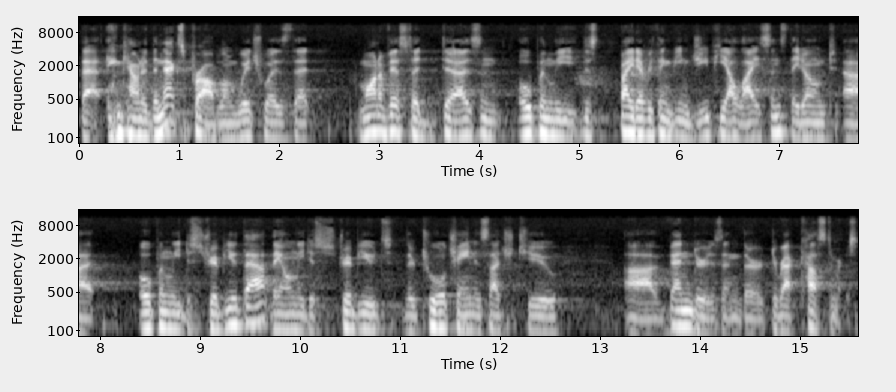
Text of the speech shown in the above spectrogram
that encountered the next problem, which was that MontaVista doesn't openly, despite everything being GPL licensed, they don't uh, openly distribute that. They only distribute their tool chain and such to uh, vendors and their direct customers.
